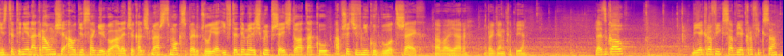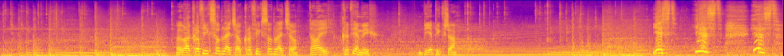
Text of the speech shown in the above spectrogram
Niestety nie nagrało mi się audio Sagiego, ale czekaliśmy aż smok sperczuje i wtedy mieliśmy przejść do ataku, a przeciwników było trzech. Dawaj, Jar, regenkę piję. Let's go! Bije Crofixa, bije Crofixa. Dobra, Crofix odleciał, Crofix odleciał. Dawaj, klepiemy ich. Bije Pikrza. Jest! Jest! Jest!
